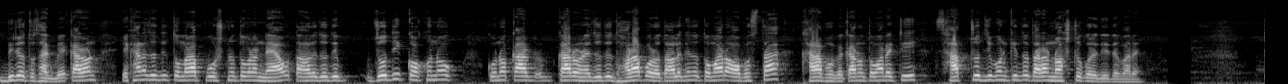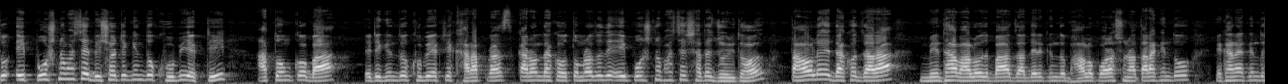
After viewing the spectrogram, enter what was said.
বিরত থাকবে। কারণ এখানে যদি তোমরা প্রশ্ন তোমরা নাও, তাহলে যদি যদি কখনো কোনো কার- কারণে যদি ধরা পড়ো, তাহলে কিন্তু তোমার অবস্থা খারাপ হবে। কারণ তোমার একটি ছাত্র জীবন কিন্তু তারা নষ্ট করে দিতে পারে। তো এই প্রশ্ন প্রশ্নভাষের বিষয়টি কিন্তু খুবই একটি আতঙ্ক বা এটি কিন্তু খুবই একটি খারাপ কাজ। কারণ দেখো, তোমরা যদি এই প্রশ্নভাষের সাথে জড়িত হও, তাহলে দেখো যারা মেধা ভালো বা যাদের কিন্তু ভালো পড়াশোনা, তারা কিন্তু এখানে কিন্তু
